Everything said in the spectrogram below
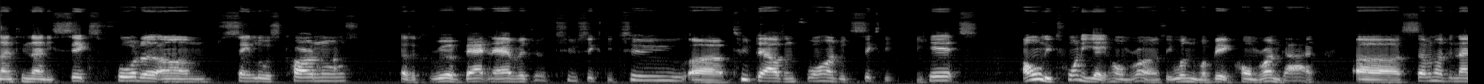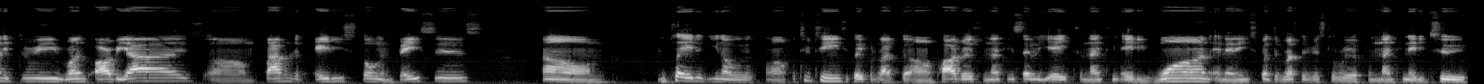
1996 for the um, St. Louis Cardinals. Has a career batting average of 262, uh, 2,460 hits, only 28 home runs. He wasn't a big home run guy. Uh, 793 run RBIs, um, 580 stolen bases. Um, he played, you know, uh, for two teams. He played for like the um, Padres from 1978 to 1981, and then he spent the rest of his career from 1982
